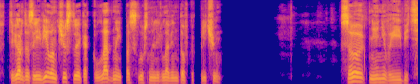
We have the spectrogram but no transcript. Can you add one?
— твердо заявил он, чувствуя, как ладно и послушно легла винтовка к плечу. — Сорок мне не выбить,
